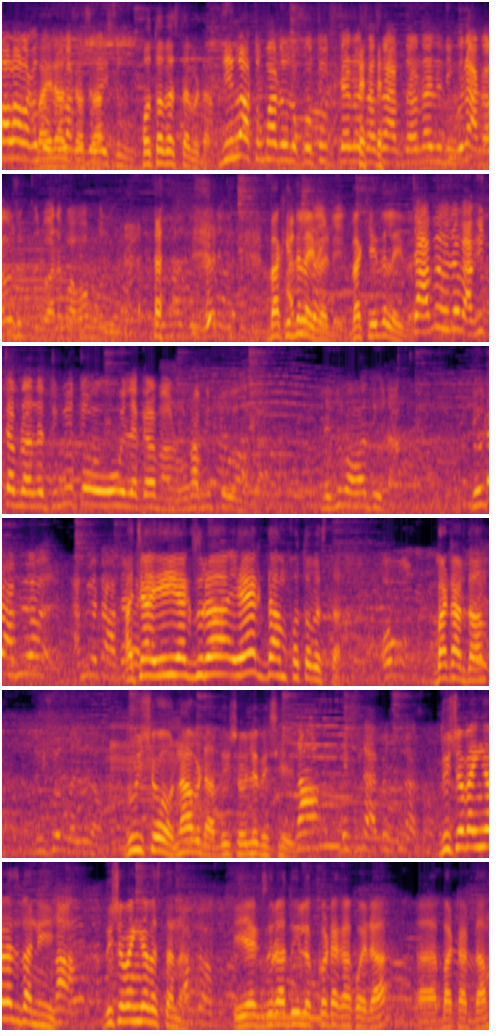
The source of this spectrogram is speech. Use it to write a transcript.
ভালো লাগে চাচা। কত ব্যস্ত বেটা? দিলা তোমার বাকি দিলাই বাড়ি বাকি দিলাই আমি ওটা বাকিতাম না তুমি তো ও এলাকার মানুষ আমি তো দেখি বাবা দিও না আচ্ছা এই এক জোড়া এক দাম কত ব্যস্ত? ও বাটার দাম। দুইশো না বেটা দুইশো হইলে বেশি। দুইশো ব্যাঙ্গা বেচবানি দুইশো ব্যাঙ্গা বেচতা না? এই এক জোড়া দুই লক্ষ টাকা কয়রা বাটার দাম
